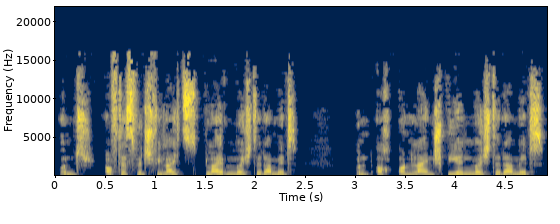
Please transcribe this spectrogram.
und auf der Switch vielleicht bleiben möchte damit und auch online spielen möchte damit,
